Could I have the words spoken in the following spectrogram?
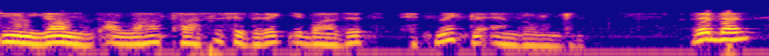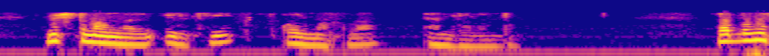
dini yalnız Allah'a tahsis ederek ibadet etmekle emrolundum. Ve ben Müslümanların ilki olmakla emrolundum. Rabbimiz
